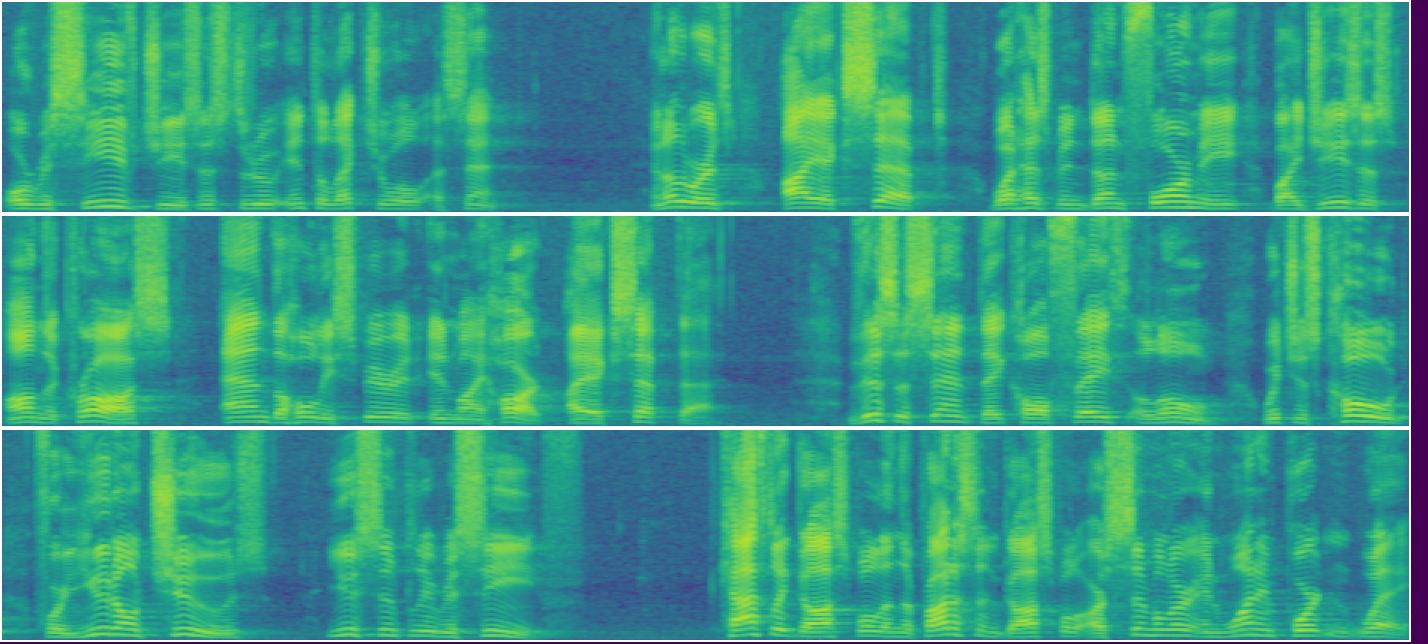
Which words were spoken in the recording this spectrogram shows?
or receive Jesus through intellectual assent. In other words, I accept what has been done for me by Jesus on the cross and the Holy Spirit in my heart. I accept that. This assent they call faith alone, which is code for you don't choose, you simply receive. Catholic gospel and the Protestant gospel are similar in one important way.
